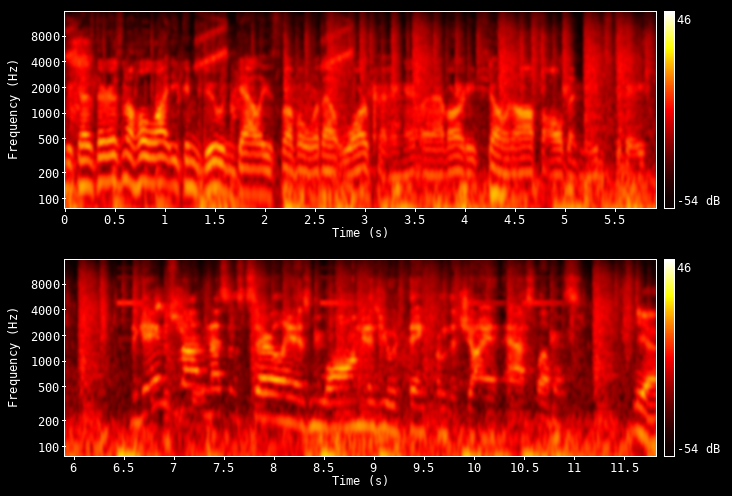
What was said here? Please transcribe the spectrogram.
Because there isn't a whole lot you can do in Gali's level without warping it, and I've already shown off all that needs to be. The game's not necessarily as long as you would think from the giant ass levels. Yeah.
